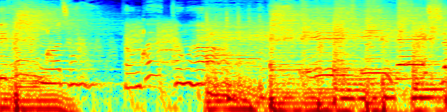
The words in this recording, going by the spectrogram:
当你就似风和尘，同不同行？與天地。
